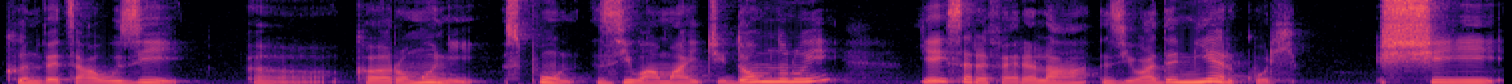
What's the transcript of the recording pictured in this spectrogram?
Când veți auzi uh, că românii spun Ziua Maicii Domnului, ei se referă la ziua de miercuri. Și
